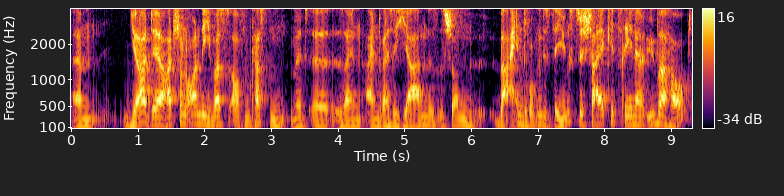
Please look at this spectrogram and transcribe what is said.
Ähm, ja, der hat schon ordentlich was auf dem Kasten mit äh, seinen 31 Jahren. Das ist schon beeindruckend. Das ist der jüngste Schalke-Trainer überhaupt.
